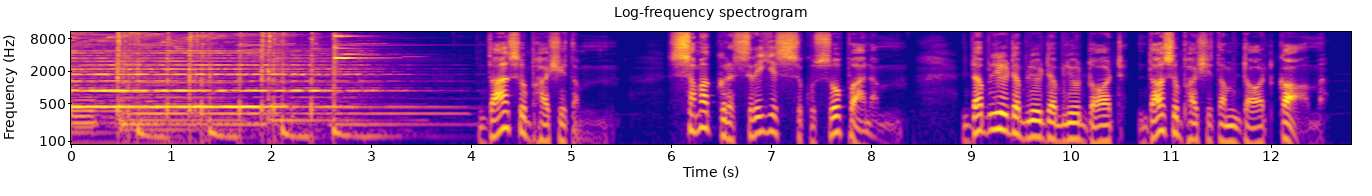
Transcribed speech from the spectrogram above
दासुभाषितम। समग्र श्रेयस कुसोपानम W W W dot Dasubhashitam dot com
